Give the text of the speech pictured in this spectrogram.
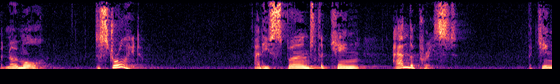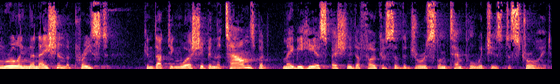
but no more. Destroyed. And he spurned the king and the priest. The king ruling the nation, the priest conducting worship in the towns, but maybe here especially the focus of the Jerusalem temple, which is destroyed.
